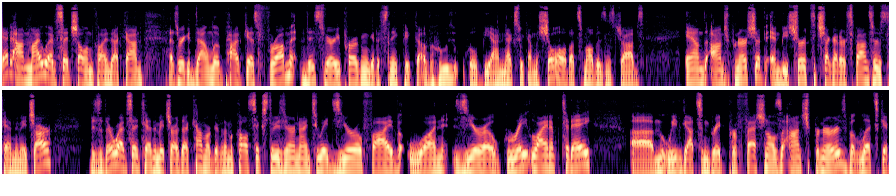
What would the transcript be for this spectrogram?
get on my website, shalomklein.com. That's where you can download podcasts from this very program, get a sneak peek of who will be on next week on the show, all about small business jobs and entrepreneurship. And be sure to check out our sponsors, Tandem HR. Visit their website, tandemhr.com, or give them a call, 630-928-0510. Great lineup today. Um, we've got some great professionals, entrepreneurs, but let's get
